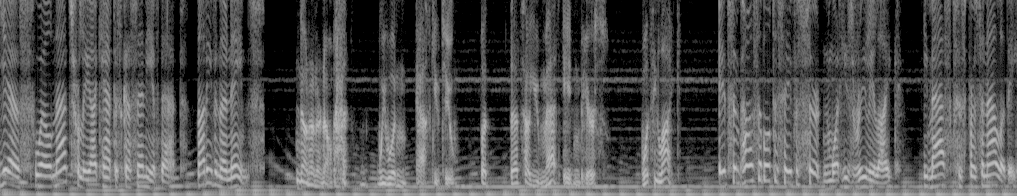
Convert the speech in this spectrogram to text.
Yes, well, naturally, I can't discuss any of that. Not even their names. No, no, no, no. we wouldn't ask you to. But that's how you met Aiden Pearce. What's he like? It's impossible to say for certain what he's really like. He masks his personality,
